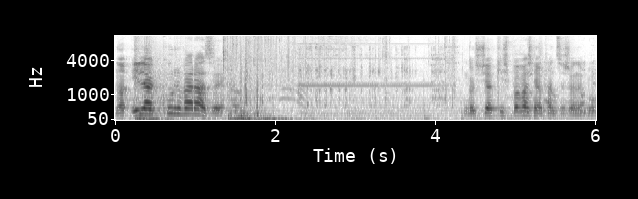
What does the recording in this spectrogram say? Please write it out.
No ile kurwa razy? Gościu jakiś poważnie opancerzony był.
